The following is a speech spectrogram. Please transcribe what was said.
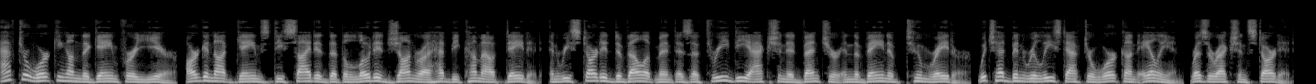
After working on the game for a year, Argonaut Games decided that the loaded genre had become outdated, and restarted development as a 3D action adventure in the vein of Tomb Raider, which had been released after work on Alien, Resurrection started.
